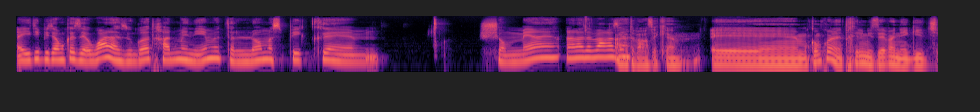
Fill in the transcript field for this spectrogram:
הייתי פתאום כזה, וואלה, זוגות חד מיניים, אתה לא מספיק אה, שומע על הדבר הזה? על הדבר הזה, כן. אה, קודם כל אני אתחיל מזה ואני אגיד ש...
